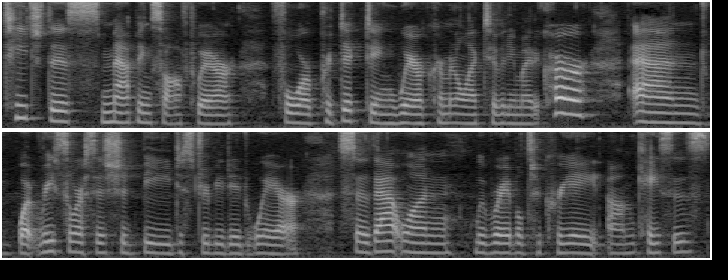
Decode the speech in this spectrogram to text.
teach this mapping software for predicting where criminal activity might occur and what resources should be distributed where. So that one, we were able to create um, cases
